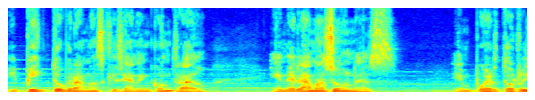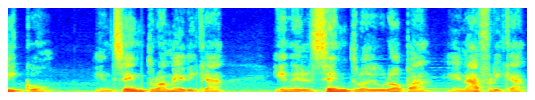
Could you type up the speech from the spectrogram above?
y pictogramas que se han encontrado en el Amazonas, en Puerto Rico, en Centroamérica, en el centro de Europa, en África.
